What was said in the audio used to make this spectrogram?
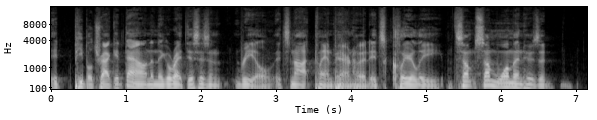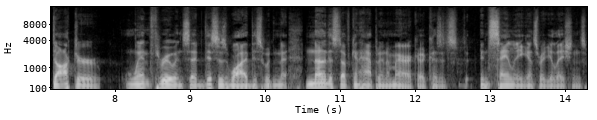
it people track it down and they go right. This isn't real. It's not Planned Parenthood. It's clearly some some woman who's a doctor went through and said this is why this would ne- none of this stuff can happen in America because it's insanely against regulations.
